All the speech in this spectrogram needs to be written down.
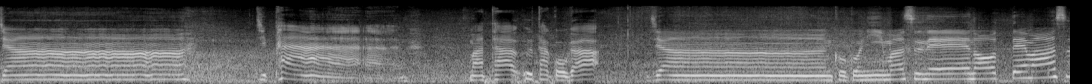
じゃーんジパン。また歌子がじゃーん。ここにいますね。乗ってます。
